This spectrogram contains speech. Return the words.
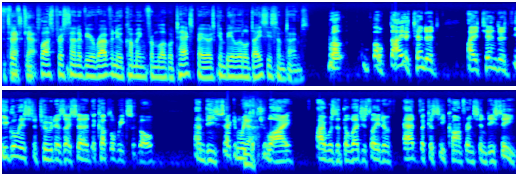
The tax 50 cap. plus percent of your revenue coming from local taxpayers can be a little dicey sometimes. Well, oh, I attended I attended Eagle Institute, as I said a couple of weeks ago, and the second week Yeah. of July, I was at the Legislative Advocacy Conference in D.C.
